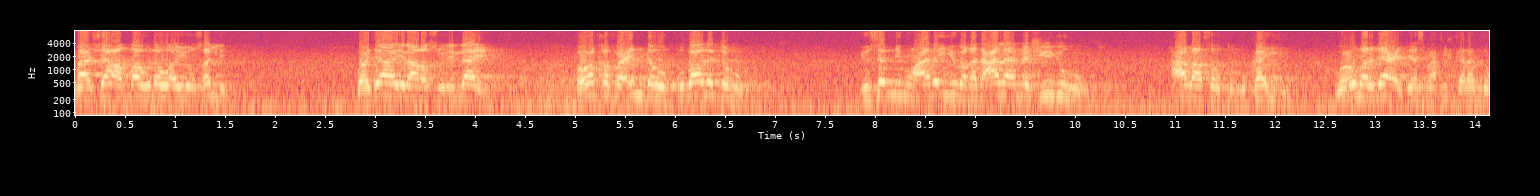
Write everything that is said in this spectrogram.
ما شاء الله له أن يصلي. وجاء إلى رسول الله ووقف عنده قبالته يسلم عليه وقد علا نشيجه على صوت بكائه. وعمر قاعد يسمع في الكلام ده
